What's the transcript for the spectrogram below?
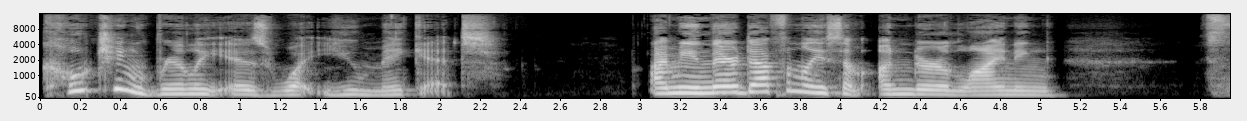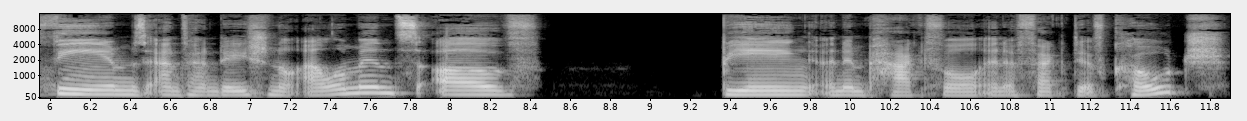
coaching really is what you make it. I mean, there are definitely some underlining themes and foundational elements of being an impactful and effective coach.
